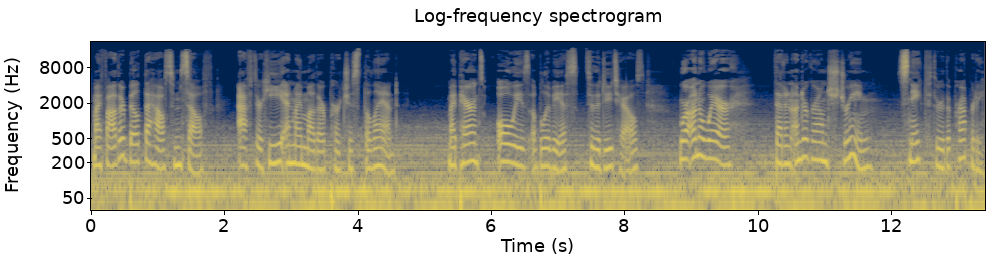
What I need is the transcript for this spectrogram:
My father built the house himself after he and my mother purchased the land. My parents, always oblivious to the details, were unaware that an underground stream snaked through the property.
